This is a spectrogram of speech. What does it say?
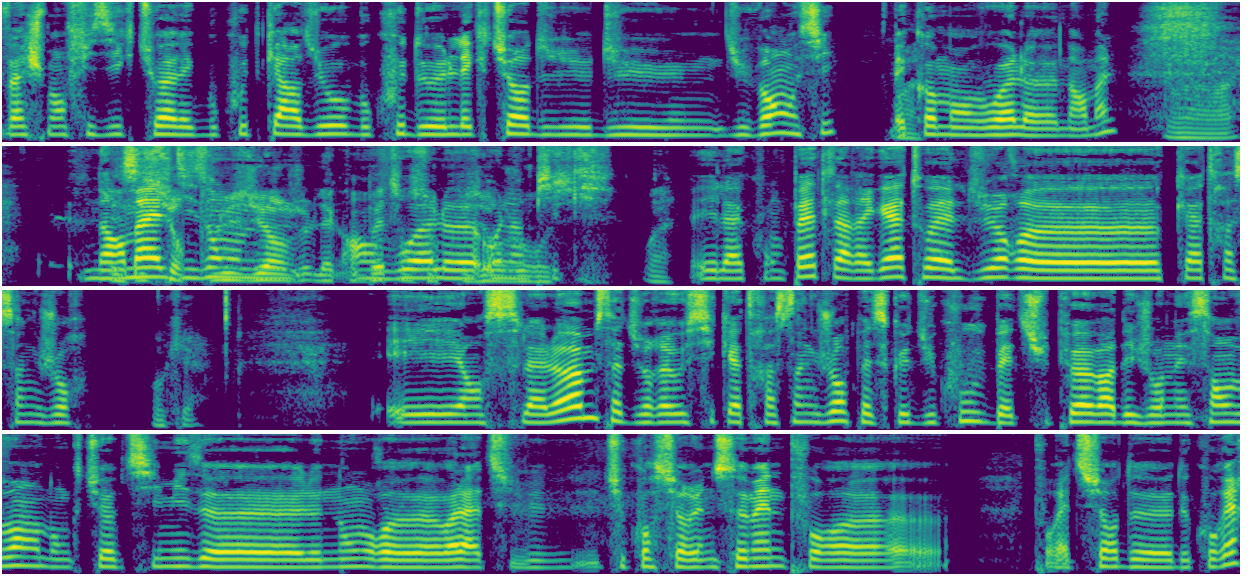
vachement physique, tu vois, avec beaucoup de cardio, beaucoup de lecture du, du, du vent aussi, et comme en voile normal. Normal, disons, en voile olympique. Et la compète, la régate, ouais, elle dure 4 à 5 jours. Ok. Et en slalom, ça durait aussi 4 à 5 jours parce que du coup, bah, tu peux avoir des journées sans vent, donc tu optimises euh, le nombre. Euh, voilà, tu, tu, cours sur une semaine pour euh, pour être sûr de, de, courir.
